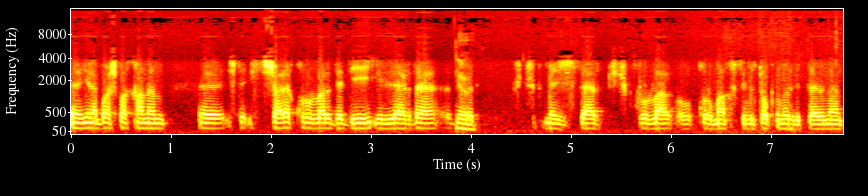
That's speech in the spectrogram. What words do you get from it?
e, yine başbakanın e, işte istişare kurulları dediği illerde evet küçük meclisler, küçük kurullar kurmak, sivil toplum örgütlerinden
